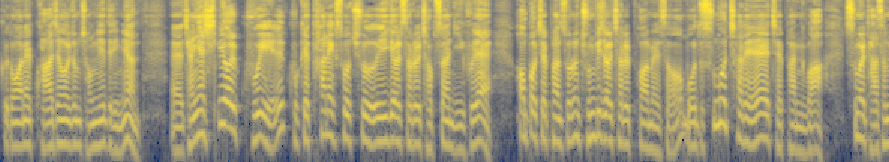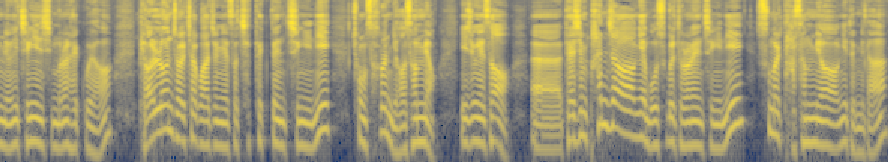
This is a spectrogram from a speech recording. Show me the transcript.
그동안의 과정을 좀 정리해 드리면 작년 12월 9일 국회 탄핵 소추 의결서를 접수한 이후에 헌법재판소는 준비 절차를 포함해서 모두 20차례의 재판과 25명이 증인 신문을 했고요. 변론 절차 과정에서 채택된 증인이 총 36명. 이 중에서 대신 판정의 모습을 드러낸 증인이 25명이 됩니다.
